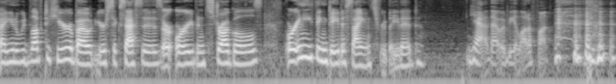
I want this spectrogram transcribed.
uh, you know we'd love to hear about your successes or, or even struggles or anything data science related. Yeah, that would be a lot of fun.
